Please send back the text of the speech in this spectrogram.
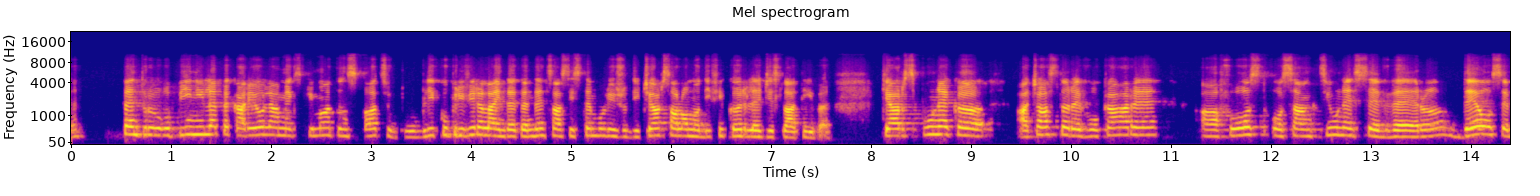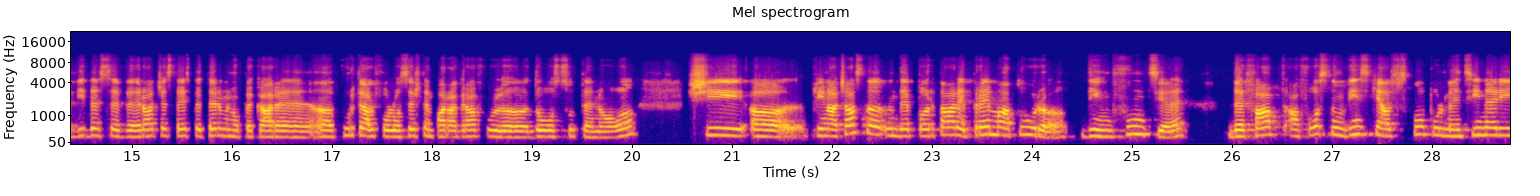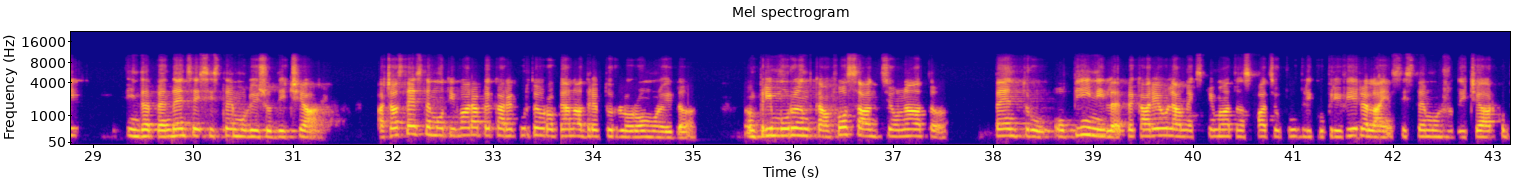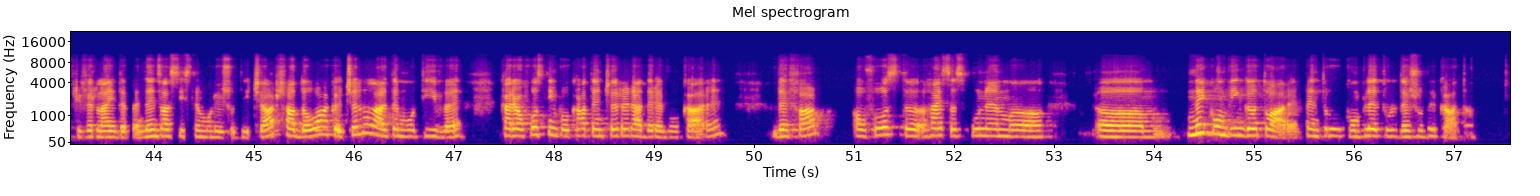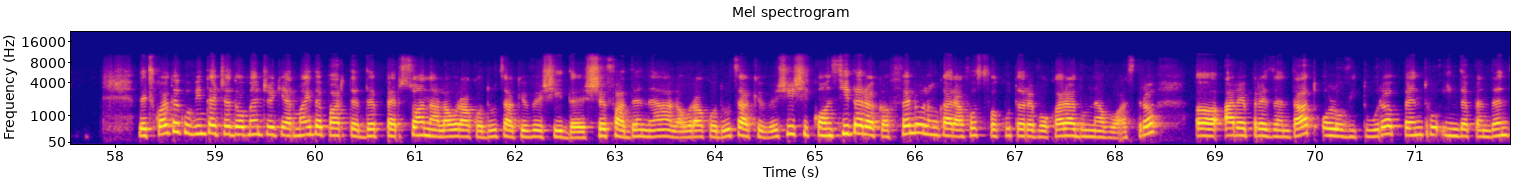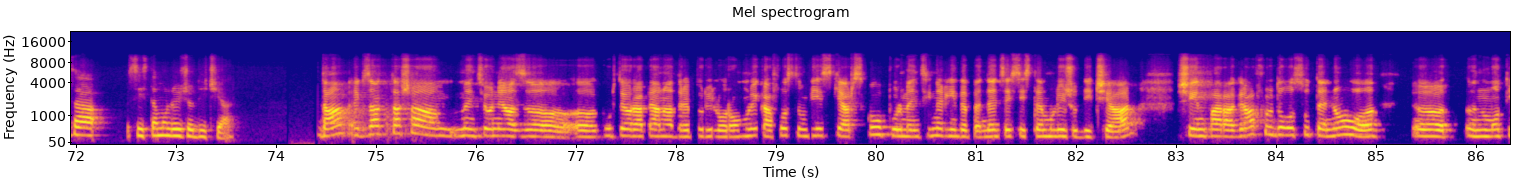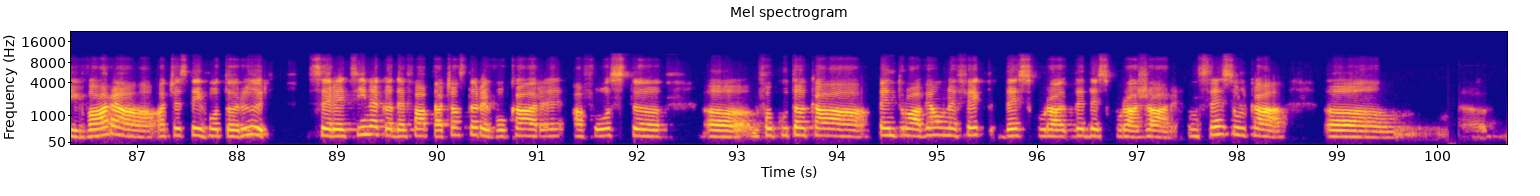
pentru opiniile pe care eu le-am exprimat în spațiu public cu privire la independența sistemului judiciar sau la modificări legislative. Chiar spune că această revocare a fost o sancțiune severă, deosebit de severă, acesta este termenul pe care uh, Curtea îl folosește în paragraful 209, uh, și uh, prin această îndepărtare prematură din funcție, de fapt, a fost învins chiar scopul menținerii independenței sistemului judiciar. Aceasta este motivarea pe care Curtea Europeană a Drepturilor Omului dă. În primul rând, că am fost sancționată pentru opiniile pe care eu le-am exprimat în spațiu public cu privire la sistemul judiciar, cu privire la independența sistemului judiciar și a doua, că celelalte motive care au fost invocate în cererea de revocare, de fapt, au fost, hai să spunem, uh, uh, neconvingătoare pentru completul de judecată. Deci, cu alte cuvinte, CEDO merge chiar mai departe de persoana Laura Codruța și de șefa DNA Laura Codruța Chioveși și consideră că felul în care a fost făcută revocarea dumneavoastră uh, a reprezentat o lovitură pentru independența sistemului judiciar. Da, exact așa menționează uh, Curtea Europeană a Drepturilor Omului, că a fost învins chiar scopul menținerii independenței sistemului judiciar și în paragraful 209 Uh, în motivarea acestei hotărâri se reține că, de fapt, această revocare a fost uh, uh, făcută ca pentru a avea un efect de descurajare, în sensul ca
